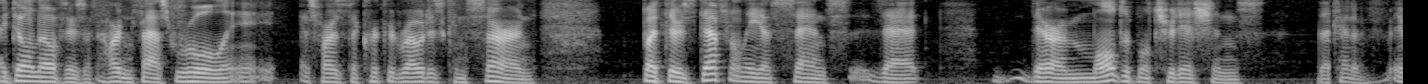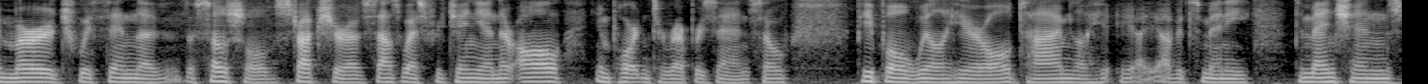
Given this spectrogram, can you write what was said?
I don't know if there's a hard and fast rule as far as the Crooked Road is concerned, but there's definitely a sense that there are multiple traditions that kind of emerge within the, the social structure of Southwest Virginia, and they're all important to represent. So people will hear old time they'll hear, of its many dimensions,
